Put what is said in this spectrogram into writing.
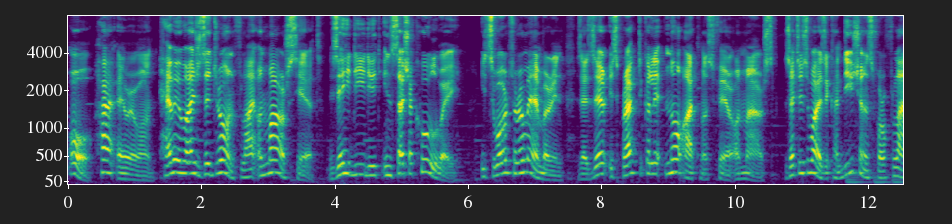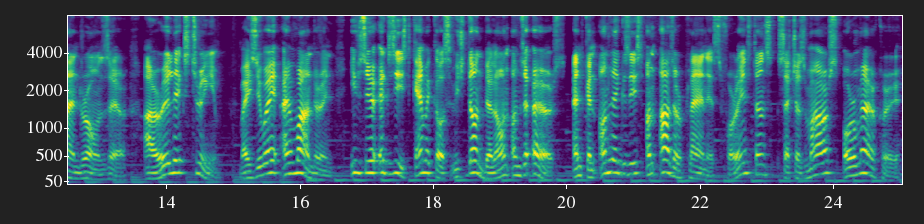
Oh, hi everyone! Have you watched the drone fly on Mars yet? They did it in such a cool way. It's worth remembering that there is practically no atmosphere on Mars. That is why the conditions for flying drones there are really extreme. By the way, I'm wondering if there exist chemicals which don't belong on the Earth and can only exist on other planets, for instance, such as Mars or Mercury.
